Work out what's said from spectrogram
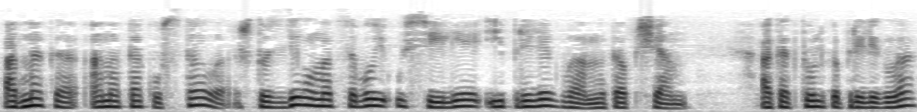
Однако она так устала, что сделала над собой усилие и прилегла на топчан, а как только прилегла,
